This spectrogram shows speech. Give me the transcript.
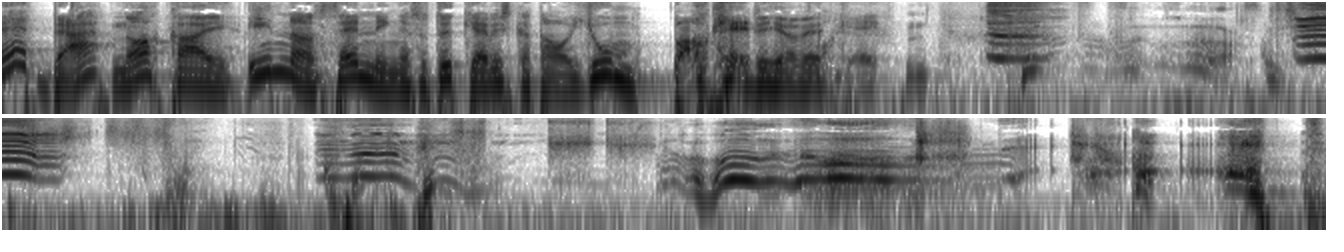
Ted! Nå, Kai. Innan sändningen så tycker jag vi ska ta och jumpa. Okej, det gör vi. Okej. Ett!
